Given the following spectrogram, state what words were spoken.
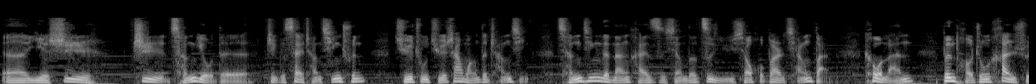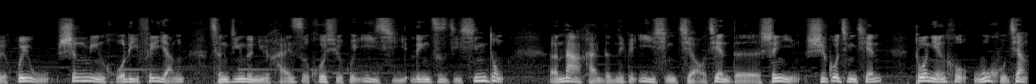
呃，也是致曾有的这个赛场青春，角逐绝杀王的场景。曾经的男孩子想到自己与小伙伴抢板、扣篮，奔跑中汗水挥舞，生命活力飞扬。曾经的女孩子或许会一起令自己心动，呃，呐喊的那个异性矫健的身影。时过境迁，多年后，五虎将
